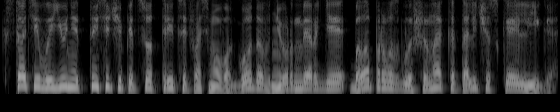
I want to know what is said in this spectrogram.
Кстати, в июне 1538 года в Нюрнберге была провозглашена католическая лига,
